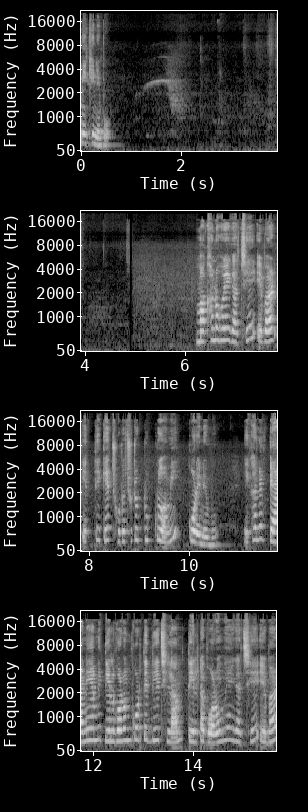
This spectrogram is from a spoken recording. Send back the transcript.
মেখে নেব। মাখানো হয়ে গেছে। এবার এর থেকে ছোট ছোট টুকরো আমি করে নেব। এখানে প্যানে আমি তেল গরম করতে দিয়েছিলাম। তেলটা গরম হয়ে গেছে। এবার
